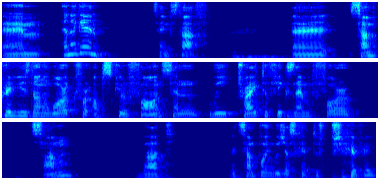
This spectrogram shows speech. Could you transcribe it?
um and again, same stuff. Uh, some previews don't work for obscure fonts and we try to fix them for some, but at some point we just had to ship it.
